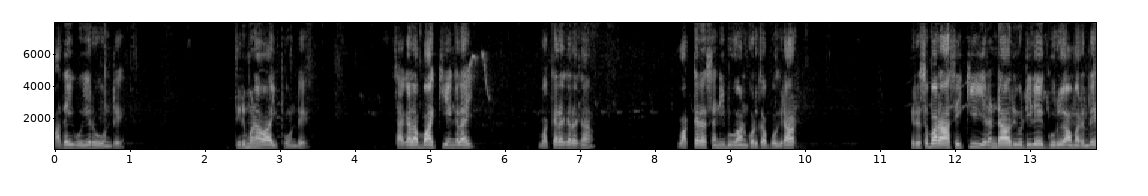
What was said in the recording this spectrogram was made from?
பதவி உயர்வு உண்டு திருமண வாய்ப்பு உண்டு. சகல பாக்கியங்களை வக்கர கிரகம் வக்கர சனி பகவான் கொடுக்கப் போகிறார். ரிஷபராசிக்கு இரண்டாவது வீட்டிலே குரு அமர்ந்து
